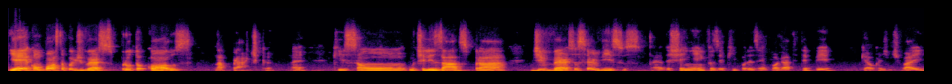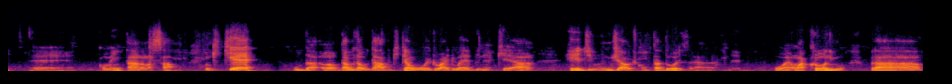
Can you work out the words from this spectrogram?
e aí é composta por diversos protocolos na prática, né, que são utilizados para diversos serviços. Né? deixei em ênfase aqui, por exemplo, o HTTP, que é o que a gente vai é, comentar na nossa aula. O que, que é o, WWW, que é o World Wide Web, né, que é a rede mundial de computadores, né, ou é um acrônimo para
